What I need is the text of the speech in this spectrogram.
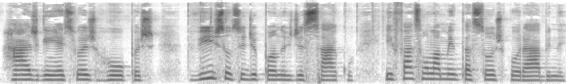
Rasguem as suas roupas, vistam-se de panos de saco e façam lamentações por Abner.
